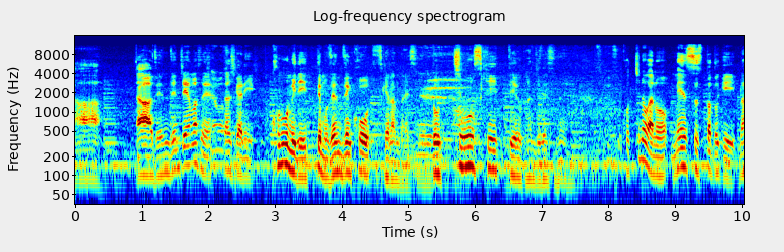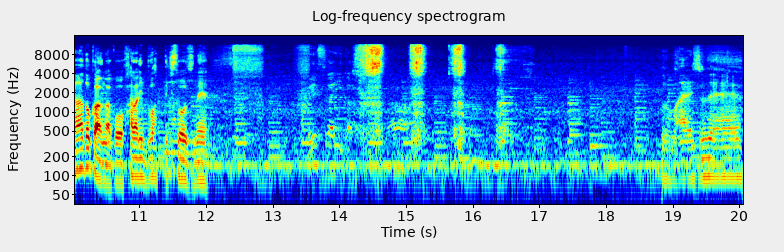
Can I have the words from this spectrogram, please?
あーあー全然違いますね。違います確かに。好みで言っても全然こうつけられないですね。どっちも好きっていう感じですね。こっちのがあの麺すった時ラード感がこう鼻にぶわってきそうですね。ベースがいいから。うまいですね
